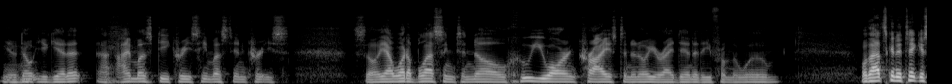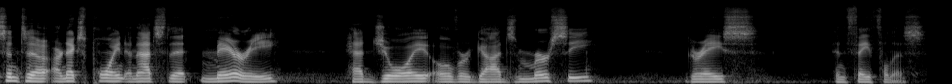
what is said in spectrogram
You know, mm-hmm. don't you get it? I, I must decrease, he must increase. So, yeah, what a blessing to know who you are in Christ and to know your identity from the womb. Well, that's going to take us into our next point, and that's that Mary had joy over God's mercy, grace, and faithfulness.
